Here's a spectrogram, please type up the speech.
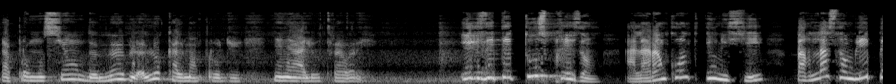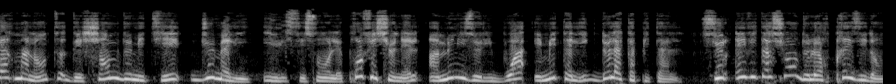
la promotion de meubles localement produits. Traoré. Ils étaient tous présents à la rencontre initiée par l'Assemblée permanente des chambres de métiers du Mali. Ils, ce sont les professionnels en menuiserie bois et métallique de la capitale. Sur invitation de leur président,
